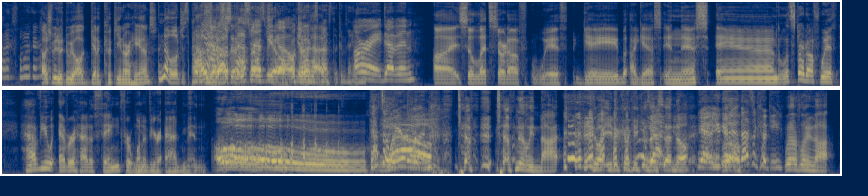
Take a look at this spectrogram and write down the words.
I swear to How should we do it? Do we all get a cookie in our hand? No, we'll just pass. Yeah, it. we'll just We'll start with as you. Okay. Yeah, we'll just pass the container. All right, Devin. Uh, so let's start off with Gabe, I guess, in this. And let's start off with Have you ever had a thing for one of your admin? Oh. That's a weird one. Def- definitely not. Do I eat a cookie because I said no? Yeah, you get Well. it. That's a cookie. Definitely not.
